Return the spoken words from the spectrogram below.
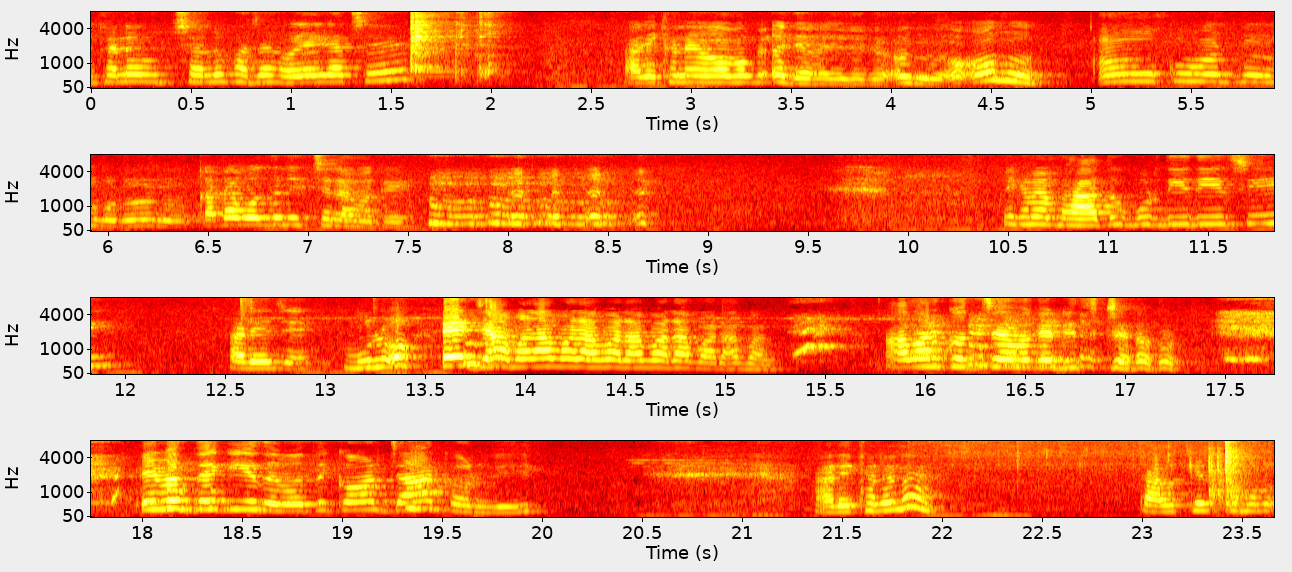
এখানে উচ্ছে আলু ভাজা হয়ে গেছে। আর এখানে কাটা বলতে দিচ্ছে না আমাকে। এখানে ভাত উপর দিয়ে দিয়েছি। আর এই যে, মূলো যে, আবার আবার আবার আবার আবার আবার। আবার করছে আমাকে ডিস্টার্ব এবার দেখিয়ে দেবো তুই কর যা করবি। আর এখানে না কালকের কুমড়ো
